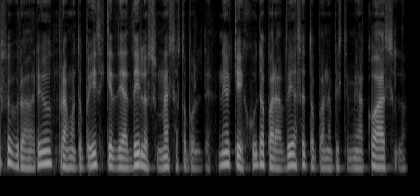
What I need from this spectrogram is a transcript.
Φεβρουαρίου πραγματοποιήθηκε διαδήλωση μέσα στο Πολυτεχνείο και η Χούντα παραβίασε το πανεπιστημιακό άσυλο,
